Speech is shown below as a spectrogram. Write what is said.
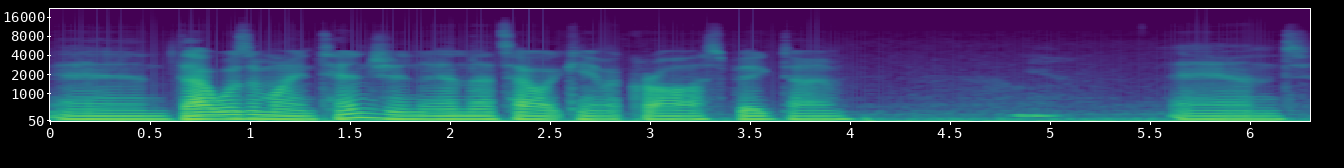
And that wasn't my intention, and that's how it came across big time. Yeah. And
